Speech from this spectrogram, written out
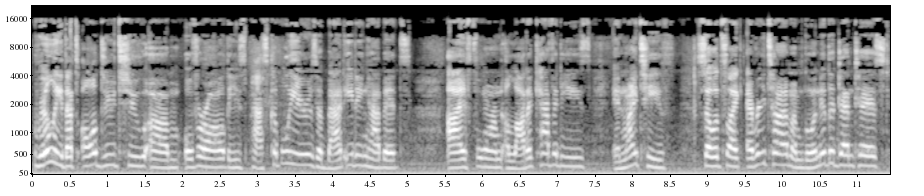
really that's all due to um, overall these past couple of years of bad eating habits. I formed a lot of cavities in my teeth so it's like every time I'm going to the dentist,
